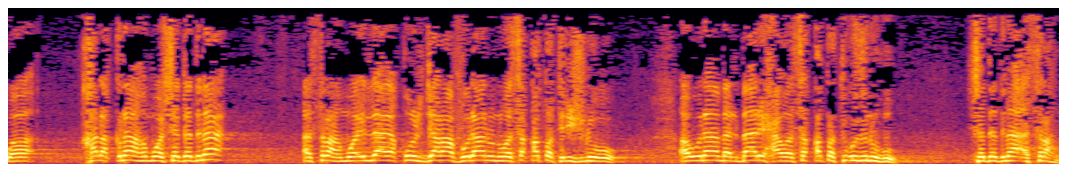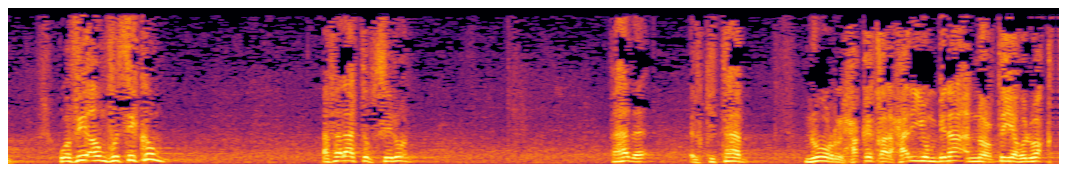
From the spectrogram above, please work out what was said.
وخلقناهم وشددنا أسرهم وإلا يقول جرى فلان وسقطت رجله أو نام البارحة وسقطت أذنه. شددنا أسرهم. وفي أنفسكم أفلا تبصرون؟ فهذا الكتاب نور الحقيقة حري بنا أن نعطيه الوقت.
